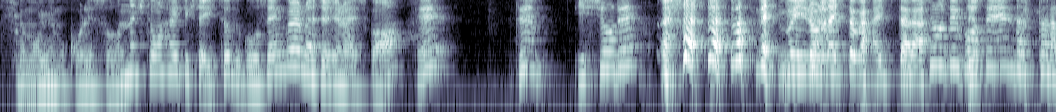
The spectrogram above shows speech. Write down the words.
そうでもでもこれそんな人が入ってきたら一つ5000円ぐらいになっちゃうんじゃないですか？え？全一生で？全部いろんな人が入ったら。一生で5000円だったら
